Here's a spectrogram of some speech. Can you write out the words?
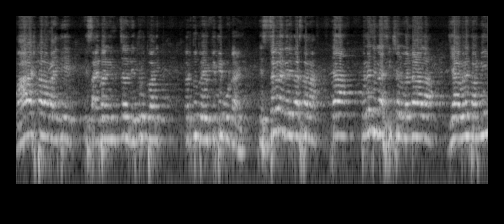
महाराष्ट्राला माहिती आहे की साहेबांचं नेतृत्व आणि कर्तृत्व हे किती मोठं आहे. हे सगळं करीत असताना त्या पुणे जिल्हा शिक्षण मंडळाला ज्या वेळेस आम्ही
